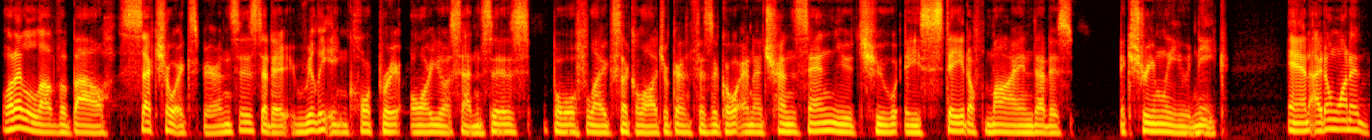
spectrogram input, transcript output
What I love about sexual experiences that it really incorporate all your senses, both like psychological and physical, and it transcend you to a state of mind that is extremely unique. And I don't want to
